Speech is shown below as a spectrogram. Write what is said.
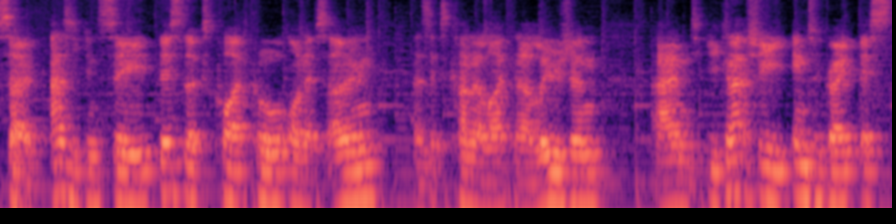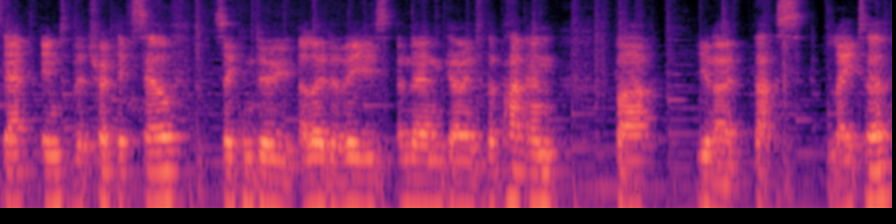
So as you can see, this looks quite cool on its own as it's kind of like an illusion and you can actually integrate this step into the trick itself. So you can do a load of these and then go into the pattern, but you know, that's later.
